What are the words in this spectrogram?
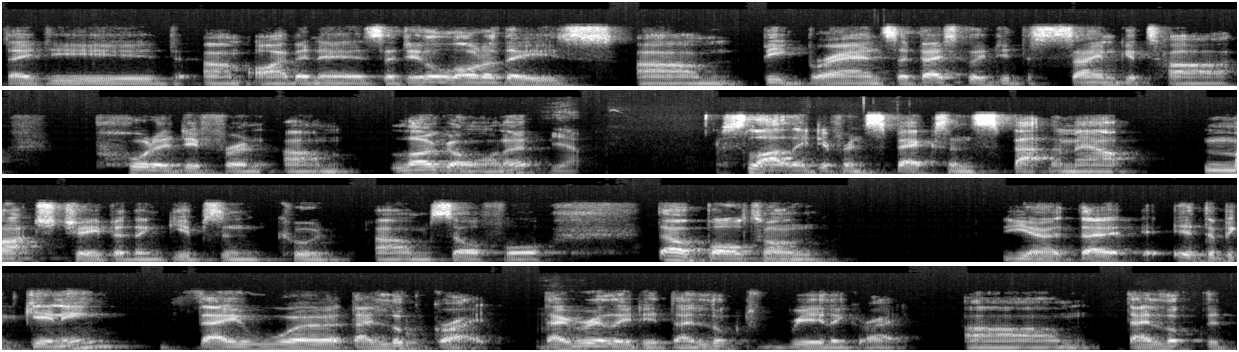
They did um, Ibanez. They did a lot of these um, big brands. They basically did the same guitar, put a different um, logo on it, Yep. slightly different specs and spat them out much cheaper than Gibson could um, sell for. They were bolt on. You know, they at the beginning they were they looked great. They really did. They looked really great. Um, they looked the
